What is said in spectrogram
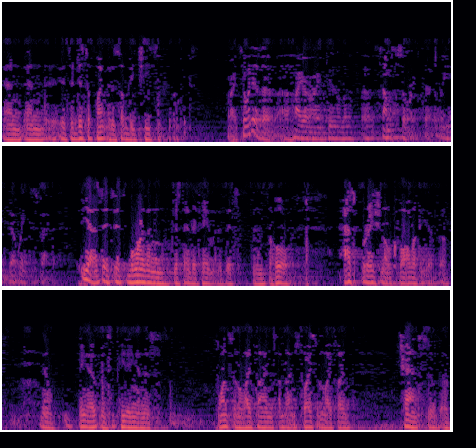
and, and it's a disappointment if somebody cheats at the Olympics. Right, so it is a, a higher ideal of, of some sort that we, that we expect. Yes, it's, it's more than just entertainment. It's, it's the whole aspirational quality of, of, you know, being out and competing in this once in a lifetime, sometimes twice in a lifetime chance of, of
